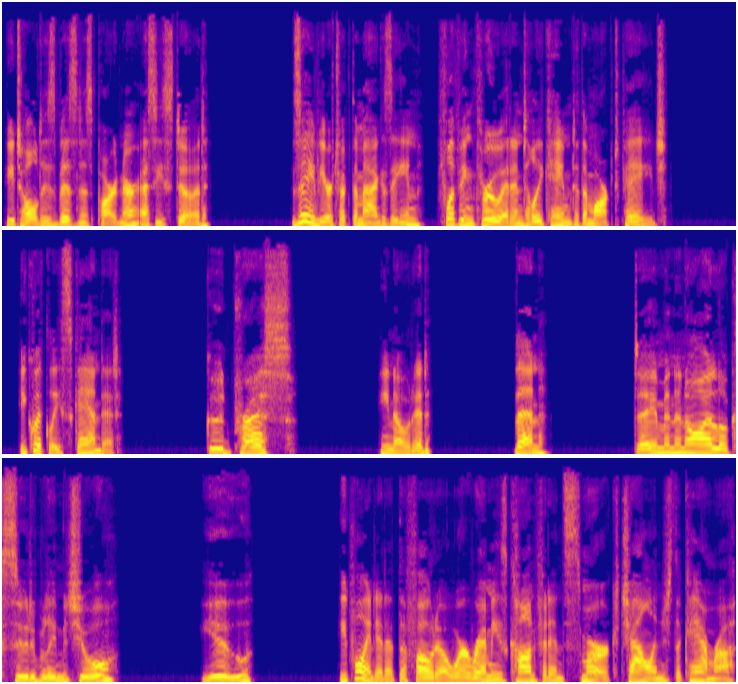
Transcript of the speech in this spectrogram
he told his business partner as he stood. Xavier took the magazine, flipping through it until he came to the marked page. He quickly scanned it. Good press, he noted. Then, Damon and I look suitably mature. You? He pointed at the photo where Remy's confident smirk challenged the camera.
